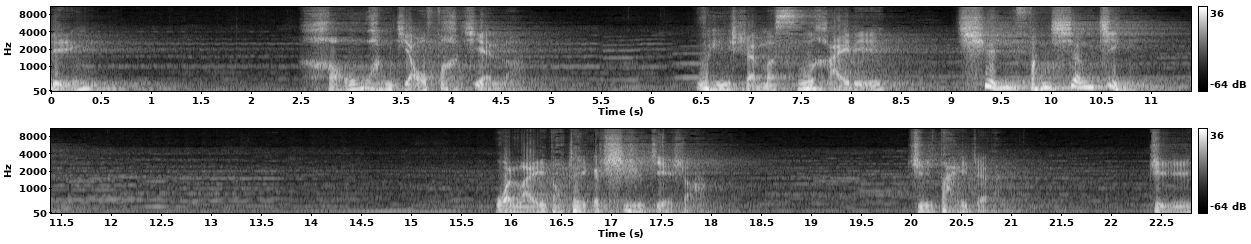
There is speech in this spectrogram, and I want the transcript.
凌？好望角发现了，为什么死海里千帆相近？我来到这个世界上，只带着纸。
